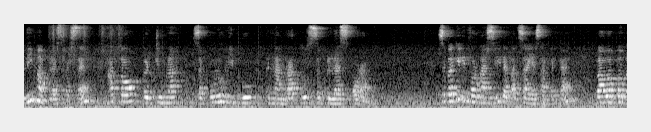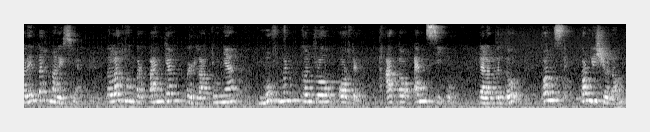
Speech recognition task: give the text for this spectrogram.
15 persen atau berjumlah 10.611 orang. Sebagai informasi dapat saya sampaikan bahwa pemerintah Malaysia telah memperpanjang berlakunya Movement Control Order atau MCO dalam bentuk Conditional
